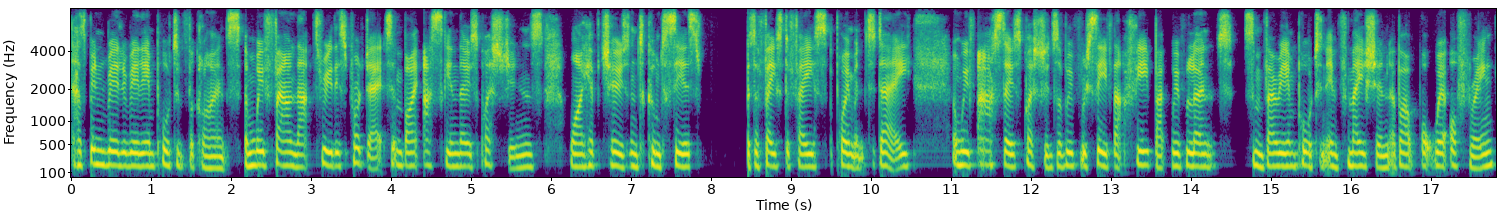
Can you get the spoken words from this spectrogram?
has been really, really important for clients. And we've found that through this project and by asking those questions, why have chosen to come to see us as a face-to-face appointment today? And we've asked those questions and we've received that feedback. We've learnt some very important information about what we're offering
